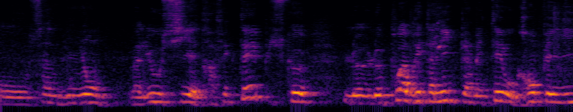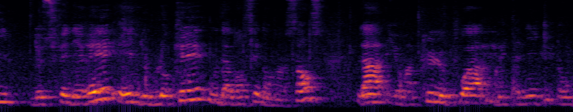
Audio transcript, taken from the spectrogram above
au sein de l'Union, va lui aussi être affecté, puisque le, le, poids britannique permettait aux grands pays de se fédérer et de bloquer ou d'avancer dans un sens. Là, il n'y aura plus le poids britannique, donc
